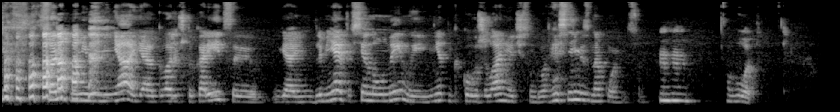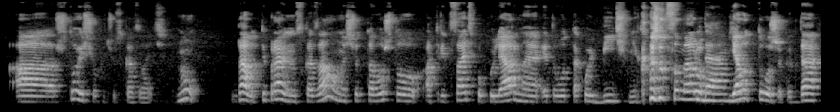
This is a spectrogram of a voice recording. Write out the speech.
абсолютно мимо меня. Я говорю, что корейцы, я, для меня это все ноунеймы, и нет никакого желания, честно говоря, с ними знакомиться. Угу. Вот. А что еще хочу сказать? Ну, да, вот ты правильно сказала насчет того, что отрицать популярное это вот такой бич, мне кажется, народ. Да. Я вот тоже, когда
